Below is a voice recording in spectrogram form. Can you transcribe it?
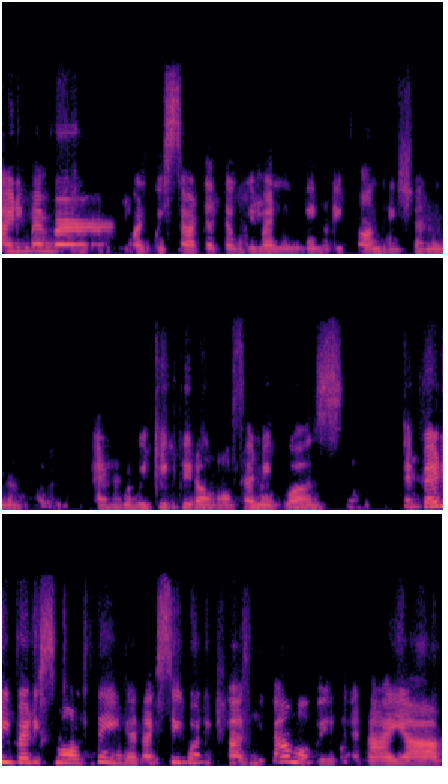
I remember when we started the Women in Lead Foundation and we kicked it off and it was a very, very small thing and I see what it has become of it and I am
